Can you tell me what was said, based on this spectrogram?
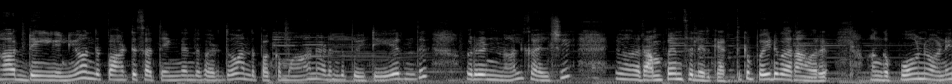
டெய்லியும் அந்த பாட்டு சத்தம் எங்கேருந்து வருதோ அந்த பக்கமாக நடந்து போயிட்டே இருந்து ஒரு ரெண்டு நாள் கழித்து ரம்பென்சல் இருக்க இடத்துக்கு போயிட்டு வரான் அவர். அங்கே போனோடனே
